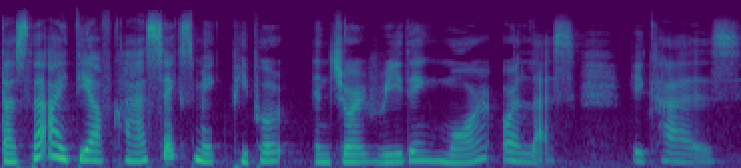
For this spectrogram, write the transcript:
Does the idea of classics make people enjoy reading more or less? Because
